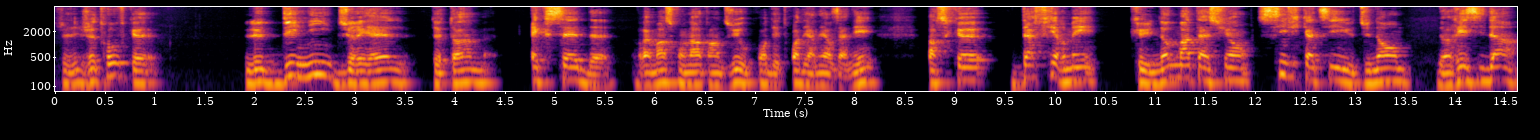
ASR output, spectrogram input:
Je, trouve que le déni du réel de Tom excède vraiment ce qu'on a entendu au cours des trois dernières années, parce que d'affirmer qu'une augmentation significative du nombre de résidents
